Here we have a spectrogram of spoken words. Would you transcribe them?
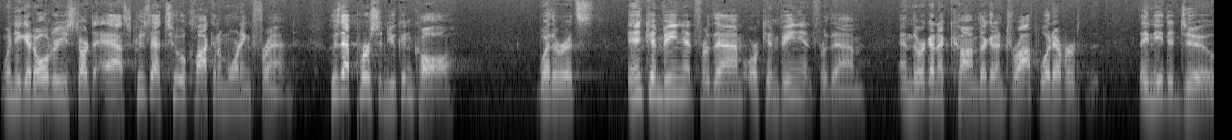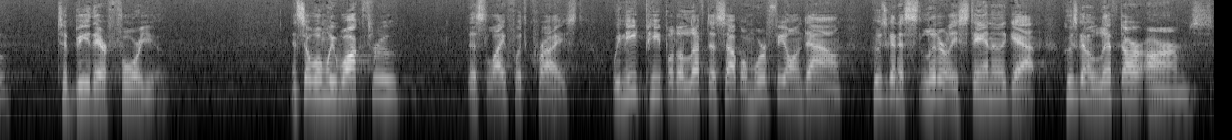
when you get older, you start to ask, who's that two o'clock in the morning friend? Who's that person you can call, whether it's inconvenient for them or convenient for them, and they're going to come. They're going to drop whatever they need to do to be there for you. And so when we walk through this life with Christ, we need people to lift us up when we're feeling down. Who's going to literally stand in the gap? Who's going to lift our arms?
